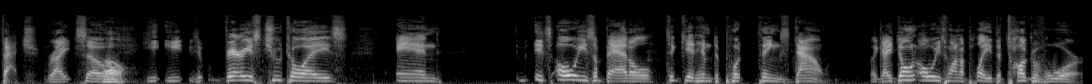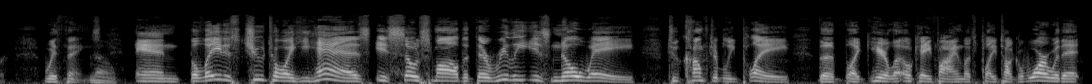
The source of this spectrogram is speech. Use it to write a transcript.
fetch, right? So Oh. he, he various chew toys, and it's always a battle to get him to put things down. Like I don't always want to play the tug of war with things. No. And the latest chew toy he has is so small that there really is no way to comfortably play the like here okay fine let's play tug of war with it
